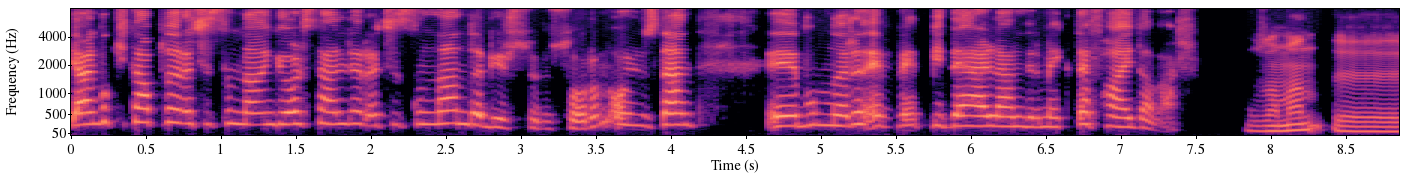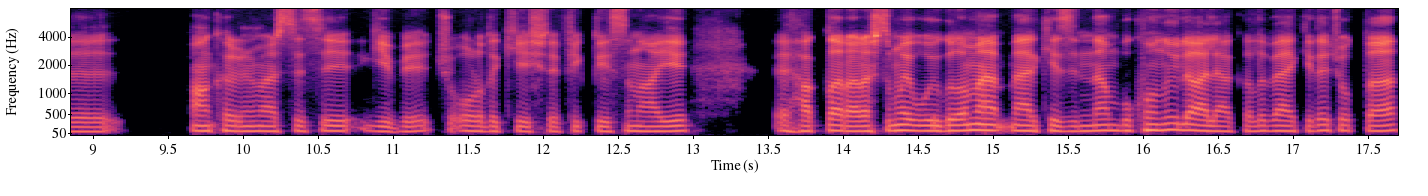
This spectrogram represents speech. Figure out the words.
Yani bu kitaplar açısından, görseller açısından da bir sürü sorun. O yüzden e, bunları evet bir değerlendirmekte fayda var. O zaman e, Ankara Üniversitesi gibi şu oradaki işte Fikri Sinayi e, Haklar Araştırma ve Uygulama Merkezi'nden bu konuyla alakalı belki de çok daha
